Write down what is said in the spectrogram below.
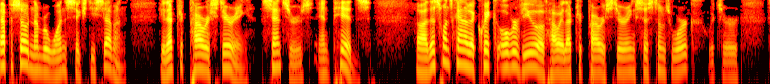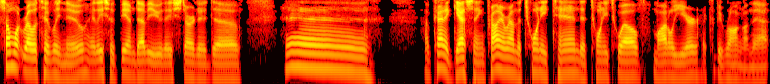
Episode number 167 Electric Power Steering, Sensors, and PIDs. Uh, this one's kind of a quick overview of how electric power steering systems work, which are somewhat relatively new. At least with BMW, they started, uh, eh, I'm kind of guessing, probably around the 2010 to 2012 model year. I could be wrong on that.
